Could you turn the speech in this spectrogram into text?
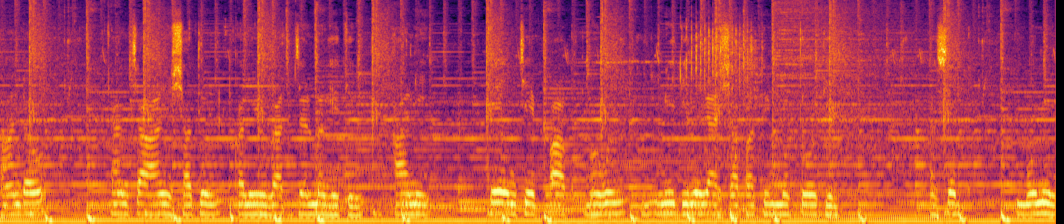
पांडव त्यांच्या अंशातून कलियुगात जन्म घेतील आणि त्यांचे पाप बघून मी दिलेल्या शापातून मुक्त होतील. असे बोलून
